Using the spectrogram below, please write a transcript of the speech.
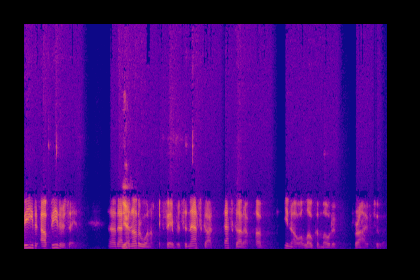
Beat out Wiedersehen. Uh, that's Yeah. another one of my favorites, and that's got that's got a, a you know a locomotive drive to it.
